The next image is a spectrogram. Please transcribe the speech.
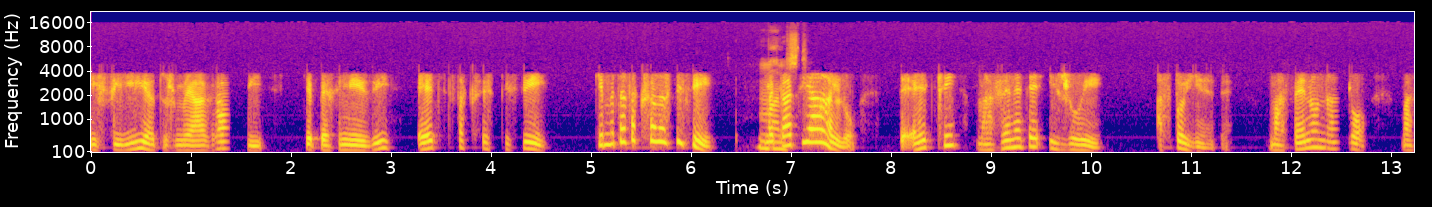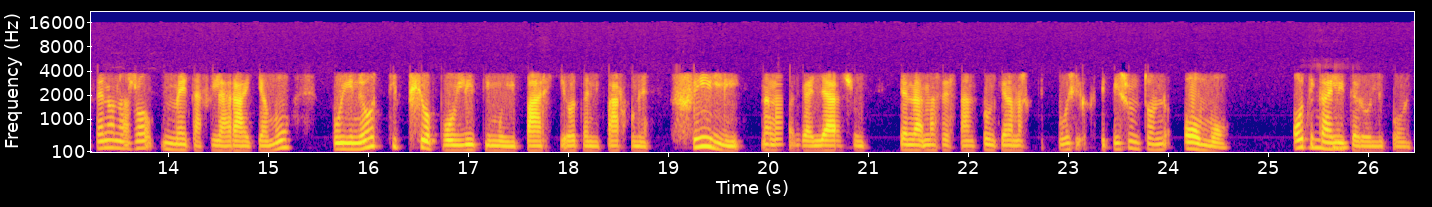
η φιλία τους με αγάπη και παιχνίδι, έτσι θα ξεστηθεί και μετά θα ξαναστηθεί με κάτι άλλο. Έτσι μαθαίνεται η ζωή. Αυτό γίνεται. Μαθαίνω να ζω. Μαθαίνω να ζω με τα φιλαράκια μου που είναι ό,τι πιο πολύτιμο υπάρχει όταν υπάρχουν φίλοι να μας αγκαλιάσουν και να μας αισθανθούν και να μας χτυπήσουν τον ώμο. Ό,τι καλύτερο λοιπόν.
